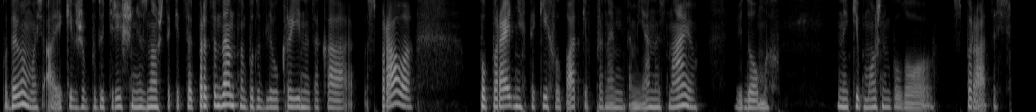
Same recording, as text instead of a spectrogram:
Подивимось, а які вже будуть рішення знову ж таки, це прецедентна буде для України така справа. Попередніх таких випадків, принаймні там я не знаю відомих, на які б можна було спиратись.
